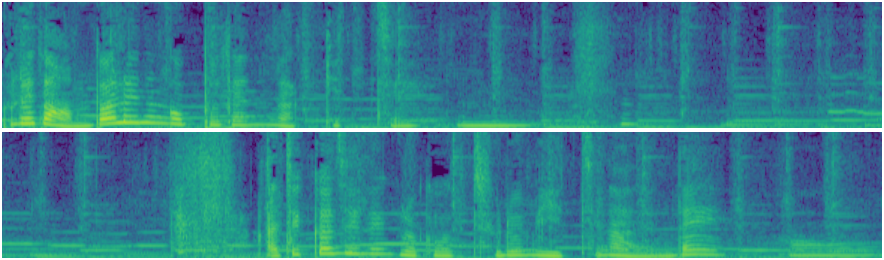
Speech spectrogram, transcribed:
그래도 안 바르는 것보다는 낫겠지. 음. 아직까지는 그렇게 막 주름이 있진 않은데, 어,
